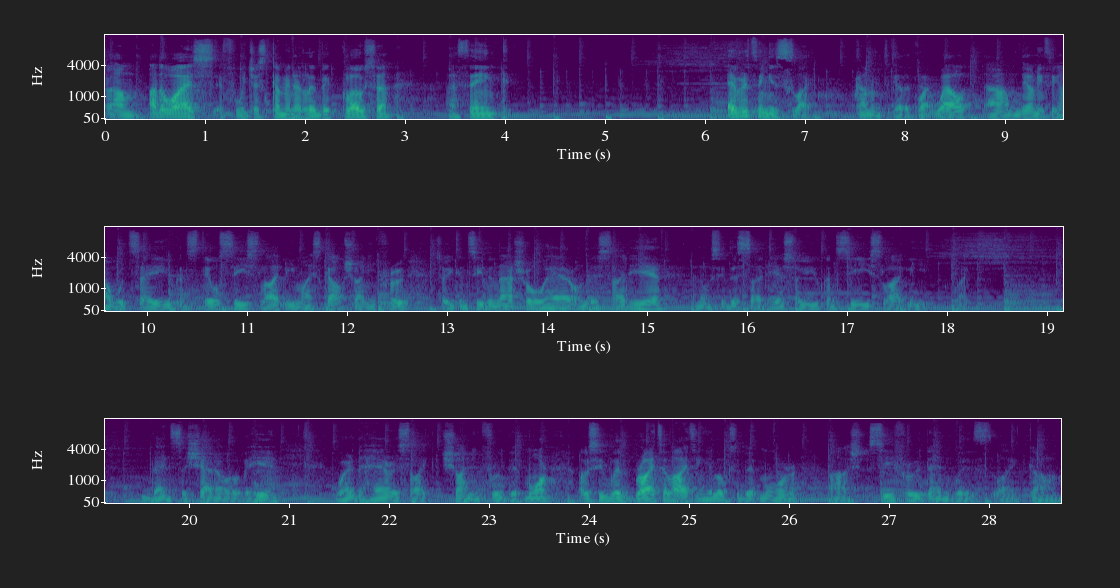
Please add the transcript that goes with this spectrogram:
Um, otherwise, if we just come in a little bit closer, I think everything is like coming together quite well. Um, the only thing I would say, you can still see slightly my scalp shining through. So you can see the natural hair on this side here and also this side here. So you can see slightly like denser shadow over here where the hair is like shining through a bit more. Obviously with brighter lighting, it looks a bit more uh, see-through than with like um,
